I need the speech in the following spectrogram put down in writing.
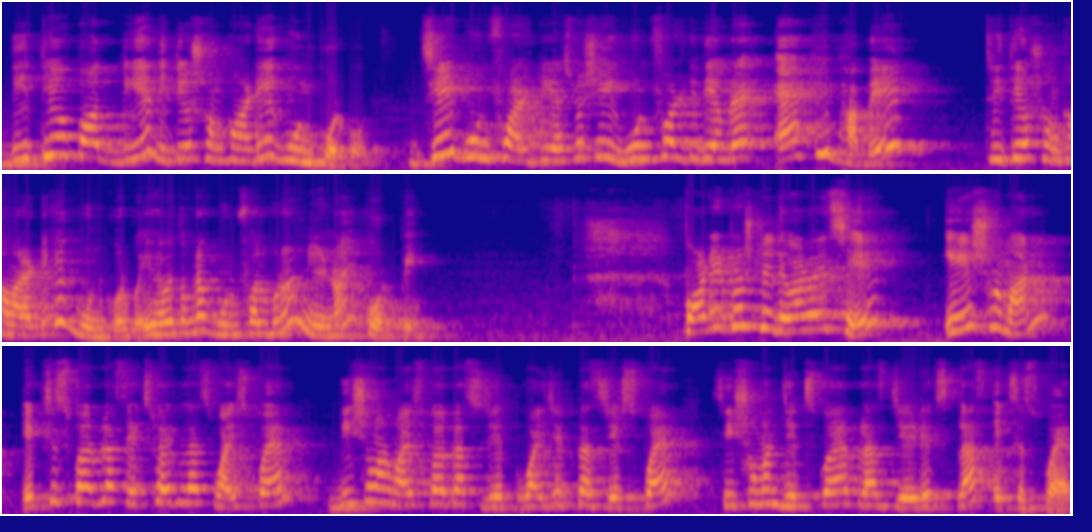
দ্বিতীয় পদ দিয়ে দ্বিতীয় সংখ্যামালাটিকে গুণ করব। যে গুণফলটি আসবে, সেই গুণফলটি দিয়ে আমরা একইভাবে তৃতীয় সংখ্যামালাটিকে গুণ করব। এইভাবে তোমরা গুণফলগুলো নির্ণয় করবে। পরের প্রশ্নে দেওয়া রয়েছে এ সমান X square plus X Y plus Y square, B সমান Y square plus Z, Y Z plus Z square, C সমান Z square plus Z X plus X square.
